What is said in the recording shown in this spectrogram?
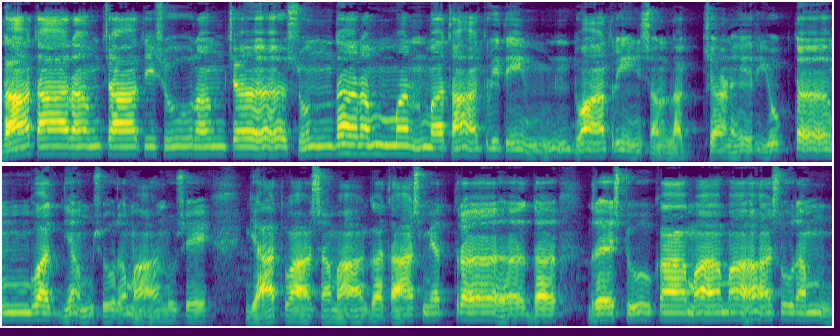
दातारं चातिशूरं च सुन्दरं मन्मथाकृतिं द्वात्रिंशल्लक्षणैर्युक्तं वध्यं सुरमानुषे ज्ञात्वा समागतास्म्यत्र द्रष्टुकामामासुरं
